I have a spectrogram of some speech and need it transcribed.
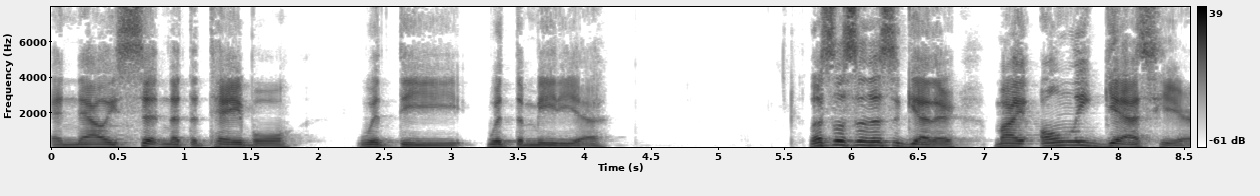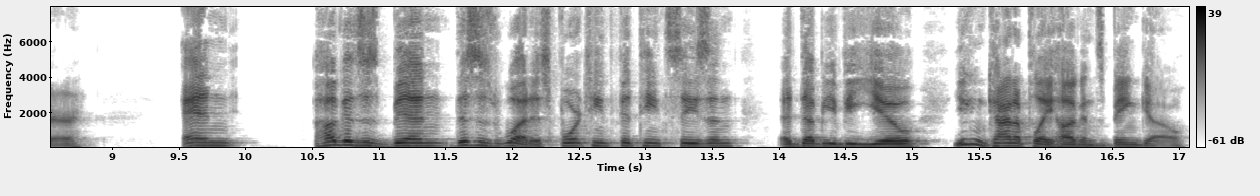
and now he's sitting at the table with the with the media. Let's listen to this together. My only guess here, and Huggins has been, this is what, his 14th, 15th season at WVU. You can kind of play Huggins bingo.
